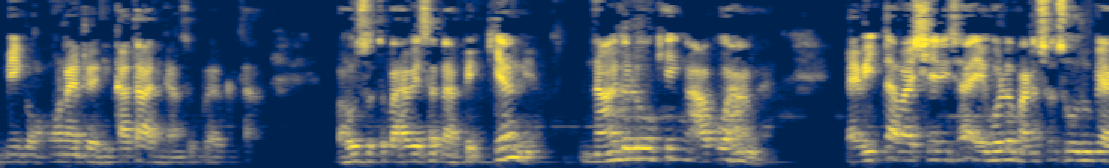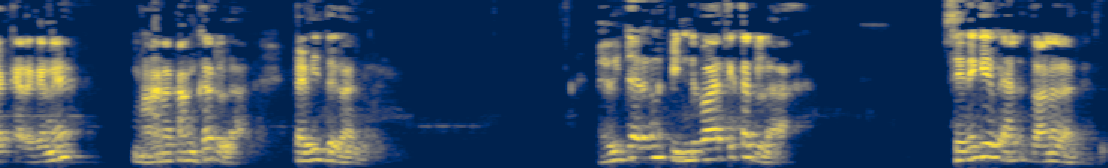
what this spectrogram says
මේක ඕනෑට වැඩි කතා නිකන් සුපර් කතා බහුසුත භාවයෙන් අපි කියන්නේ නාග ලෝකයෙන් ආපුවාම පැවිද්ද අවශ්‍ය නිසා ඒගොල්ලෝ මනුෂ්‍ය ස්වරූපයක් අරගෙන මහානකම් කරලා පැවිද්ද ගන්නවා පැවිද්ද අරගෙන පින්ඩ කරලා සෙනගේ ගාන ගන්නවා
